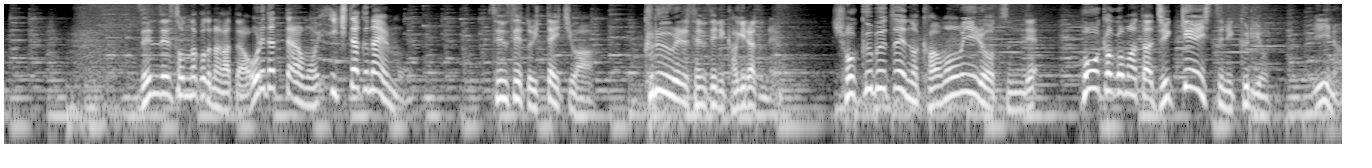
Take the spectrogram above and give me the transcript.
全然そんなことなかった。俺だったらもう行きたくないもん。先生と1対1は。クルーウェル先生に限らずね。植物園のカモミールを摘んで放課後また実験室に来るように。いいな。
